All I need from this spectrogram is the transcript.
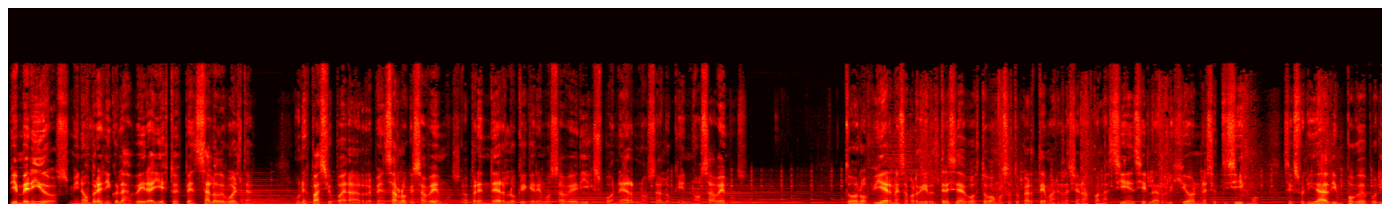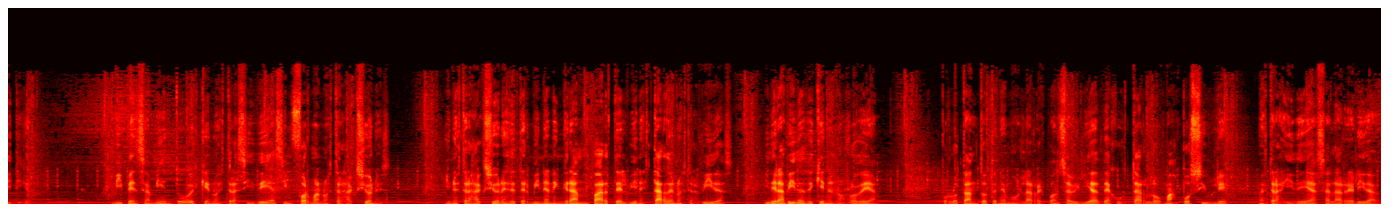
Bienvenidos, mi nombre es Nicolás Vera y esto es Pensarlo de vuelta, un espacio para repensar lo que sabemos, aprender lo que queremos saber y exponernos a lo que no sabemos. Todos los viernes a partir del 13 de agosto vamos a tocar temas relacionados con la ciencia y la religión, escepticismo, sexualidad y un poco de política. Mi pensamiento es que nuestras ideas informan nuestras acciones y nuestras acciones determinan en gran parte el bienestar de nuestras vidas y de las vidas de quienes nos rodean. Por lo tanto, tenemos la responsabilidad de ajustar lo más posible nuestras ideas a la realidad.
